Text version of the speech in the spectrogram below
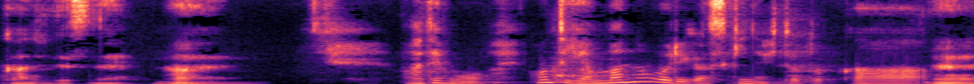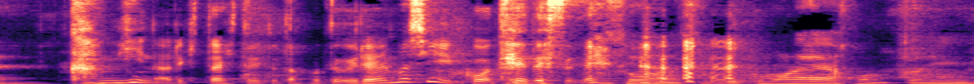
感じですね。うん、はい。まあでも、本当山登りが好きな人とか、ええ、カミーノ歩きたい人にとっては本当羨ましい工程ですね。そうなんですよ。僕もね、本当に、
